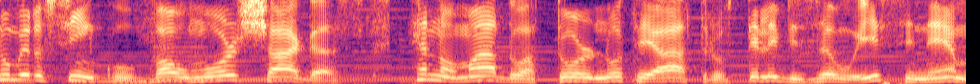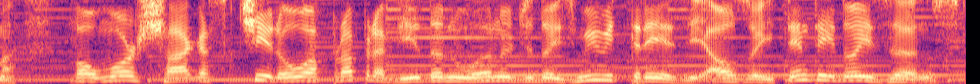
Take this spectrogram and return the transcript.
Número 5. Valmor Chagas. Renomado ator no teatro, televisão e cinema, Valmor Chagas tirou a própria vida no ano de 2013, aos 82 anos,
